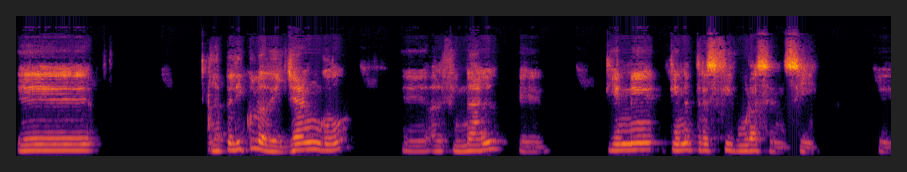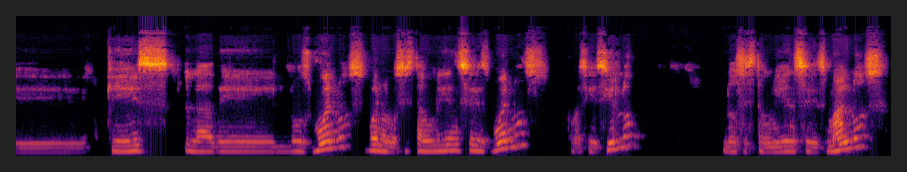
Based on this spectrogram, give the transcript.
Eh, la película de Django, al final, tiene, tiene tres figuras en sí, eh, que es la de los buenos, bueno, los estadounidenses buenos, por así decirlo, los estadounidenses malos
